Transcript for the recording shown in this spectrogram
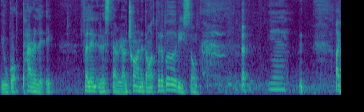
We all got paralytic, fell into the stereo trying to dance to the Birdies song. Yeah. Hey,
